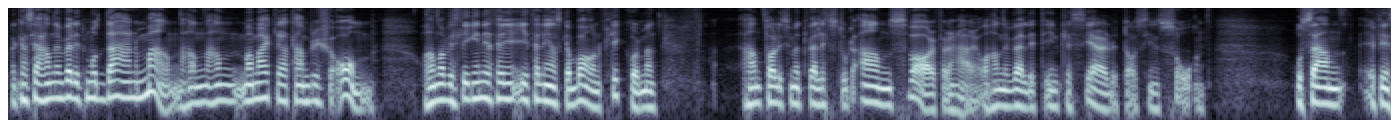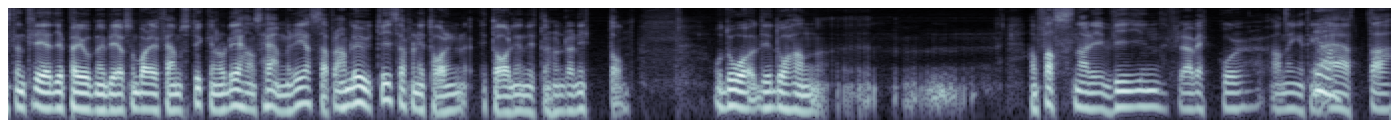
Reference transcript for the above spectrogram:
man kan säga han är en väldigt modern man. Han, han, man märker att han bryr sig om. Och han har visserligen italienska barnflickor, men han tar liksom ett väldigt stort ansvar för den här och han är väldigt intresserad av sin son. Och sen finns det en tredje period med brev som bara är fem stycken och det är hans hemresa, för han blev utvisad från Italien, Italien 1919. Och då, det är då han, eh, han fastnar i Wien flera veckor, han har ingenting ja. att äta.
